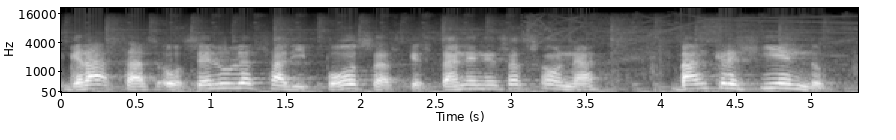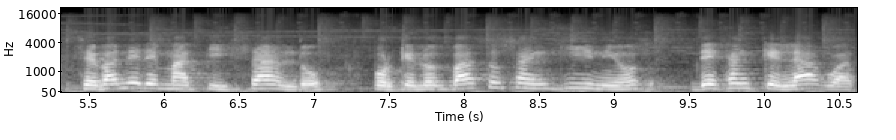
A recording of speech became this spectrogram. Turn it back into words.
grasas o células adiposas que están en esa zona van creciendo, se van edematizando porque los vasos sanguíneos dejan que el agua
